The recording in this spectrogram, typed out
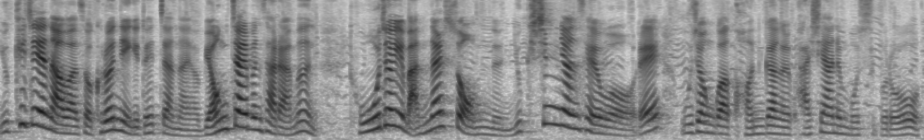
유퀴즈에 나와서 그런 얘기도 했잖아요. 명 짧은 사람은 도저히 만날 수 없는 60년 세월의 우정과 건강을 과시하는 모습으로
